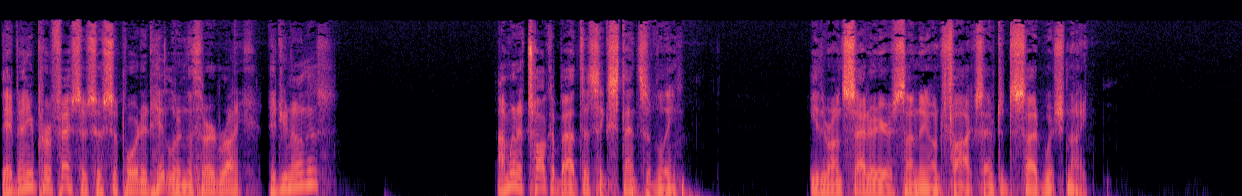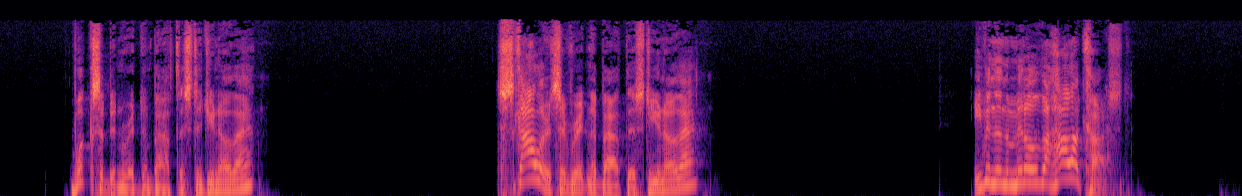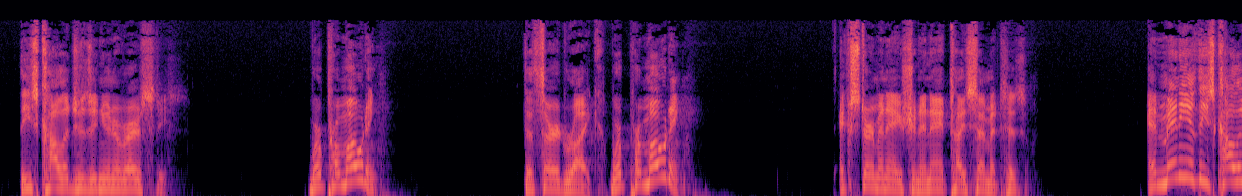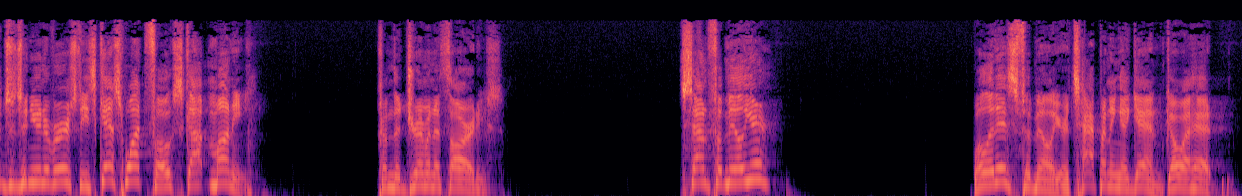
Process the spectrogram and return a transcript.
they had many professors who supported Hitler in the Third Reich. Did you know this? I'm going to talk about this extensively either on Saturday or Sunday on Fox. I have to decide which night. Books have been written about this. Did you know that? Scholars have written about this. Do you know that? Even in the middle of the Holocaust, these colleges and universities were promoting the Third Reich. We're promoting extermination and anti Semitism. And many of these colleges and universities, guess what, folks, got money from the German authorities. Sound familiar? Well, it is familiar. It's happening again. Go ahead.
